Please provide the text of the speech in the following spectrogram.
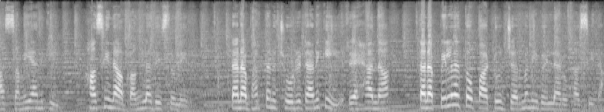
ఆ సమయానికి హసీనా బంగ్లాదేశ్లో లేదు తన భర్తను చూడటానికి రెహానా తన పిల్లలతో పాటు జర్మనీ వెళ్ళారు హసీనా.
